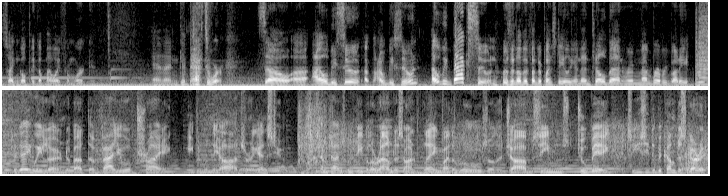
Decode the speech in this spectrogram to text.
so I can go pick up my wife from work and then get back to work. So uh, I will be soon. Uh, I will be soon. I will be back soon with another Thunder Punch Daily. And until then, remember everybody. Today we learned about the value of trying, even when the odds are against you. Sometimes when people around us aren't playing by the rules or the job seems too big, it's easy to become discouraged.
